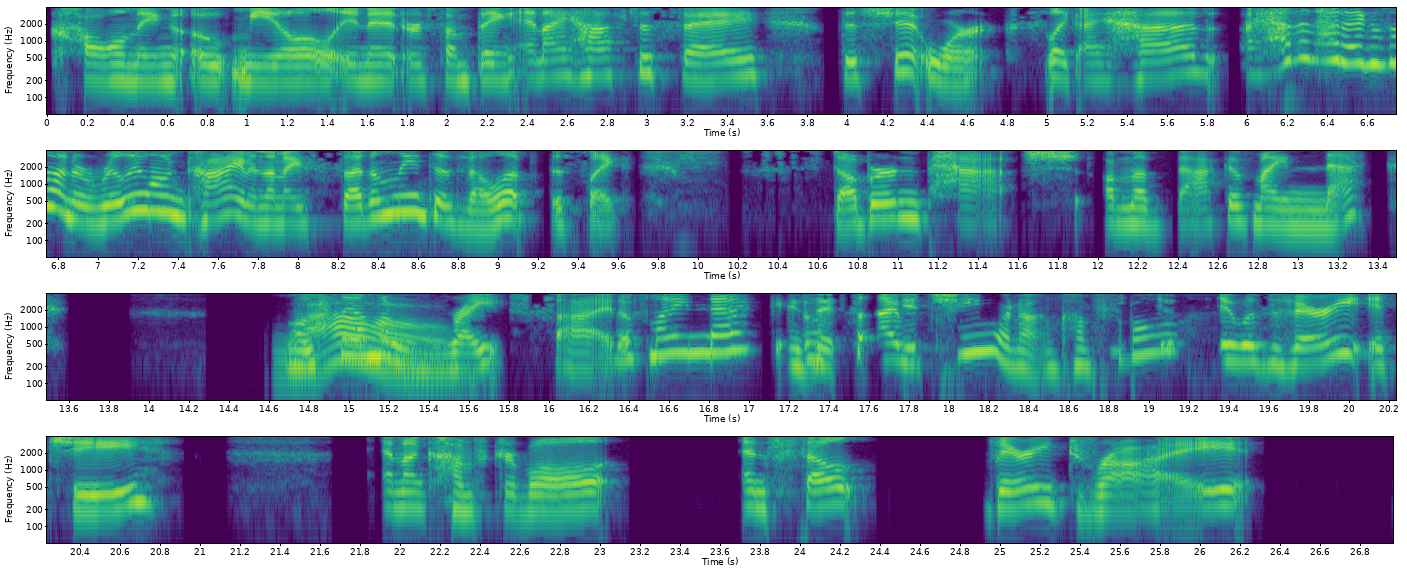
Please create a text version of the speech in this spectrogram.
calming oatmeal in it or something. And I have to say, this shit works. Like I had, I hadn't had eczema in a really long time. And then I suddenly developed this like stubborn patch on the back of my neck, mostly on the right side of my neck. Is was- it I- itchy or not uncomfortable? it was very itchy and uncomfortable and felt very dry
